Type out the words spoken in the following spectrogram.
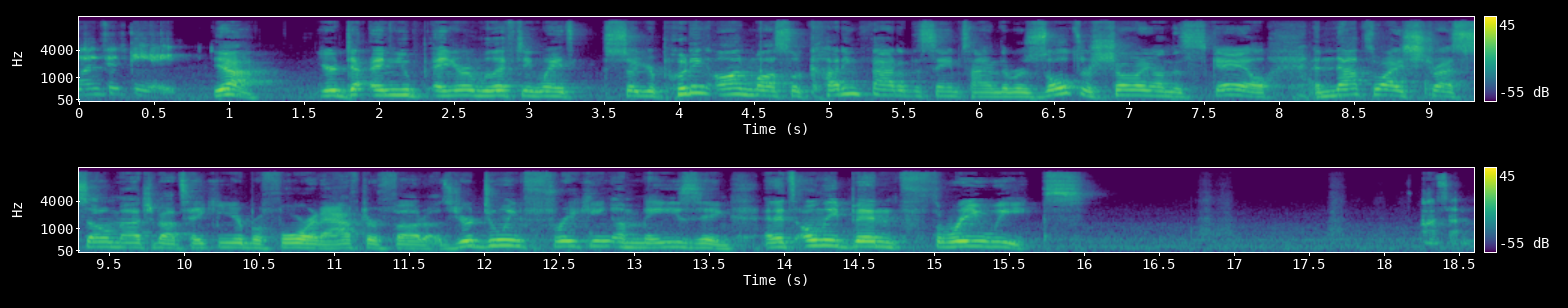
One fifty eight. Yeah, you're de- and you and you're lifting weights, so you're putting on muscle, cutting fat at the same time. The results are showing on the scale, and that's why I stress so much about taking your before and after photos. You're doing freaking amazing, and it's only been three weeks. Awesome.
